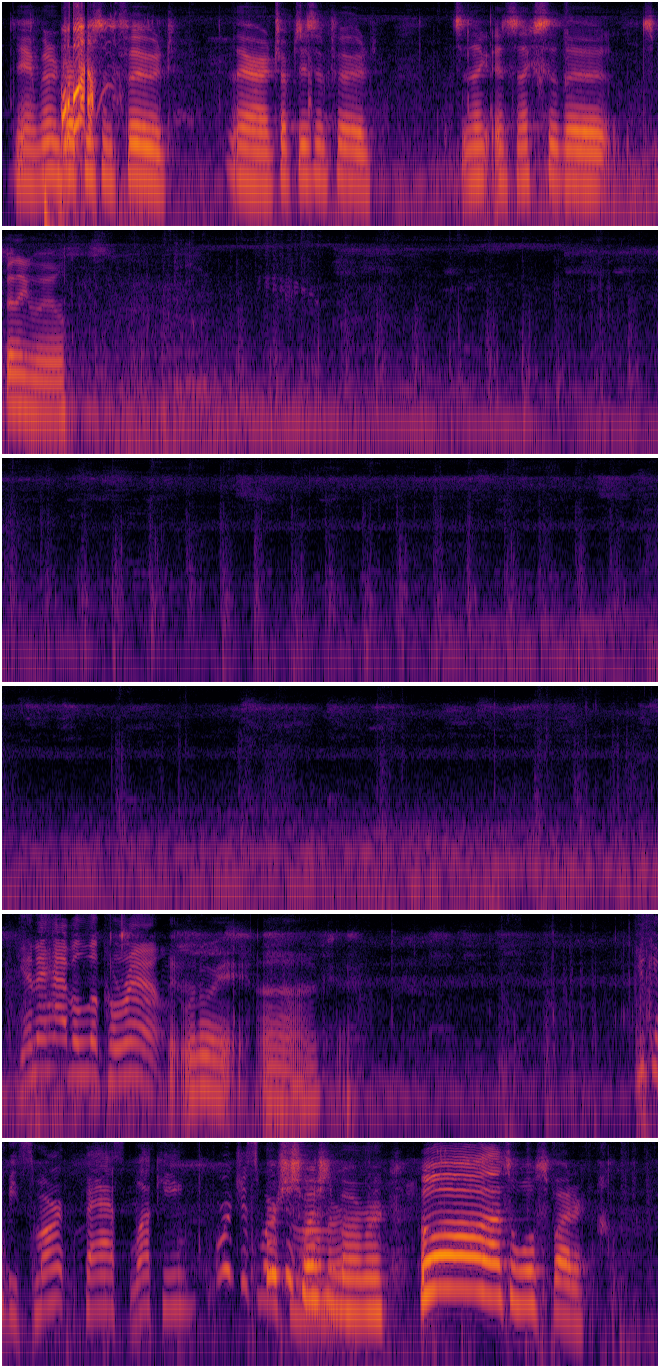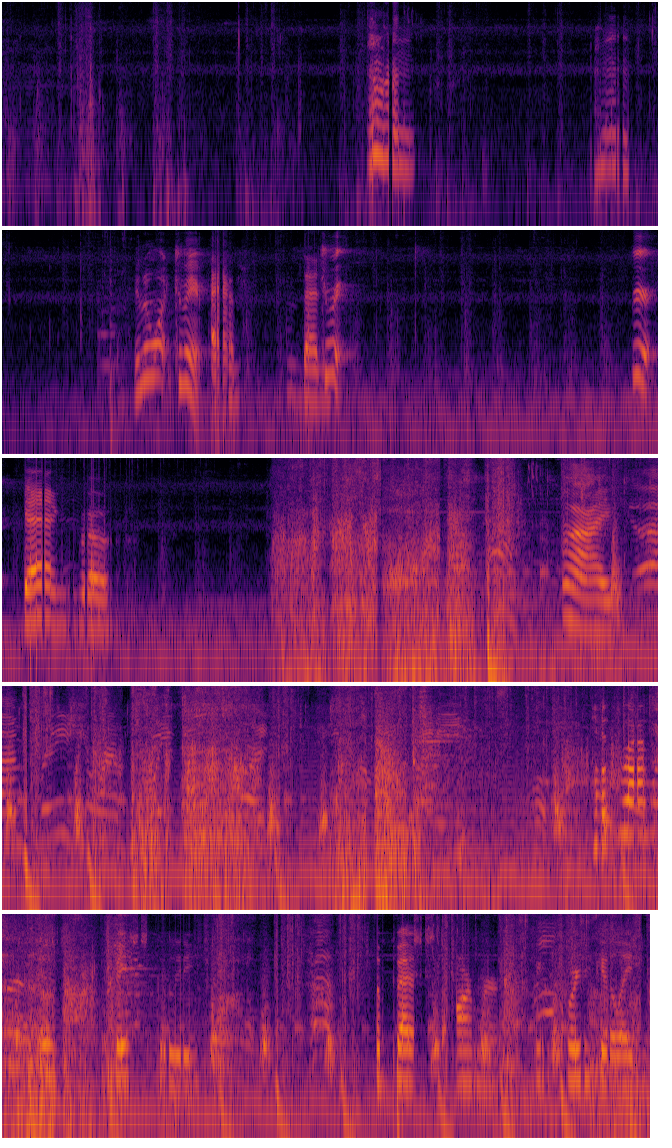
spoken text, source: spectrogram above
Yeah, I'm gonna drop you some food. There, I dropped you some food. It's next to the spinning wheel. Around. Wait, what do we? Uh, okay. You can be smart, fast, lucky, or just We're wear just some wear some armor. armor. Oh, that's a wolf spider. You know what? Come here. I'm dead. Come here. Come here. Dang, bro. Hi. Uh, I'm pretty sure I'm poisoned or easily Hover armor is basically the best armor before you get a lazy.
